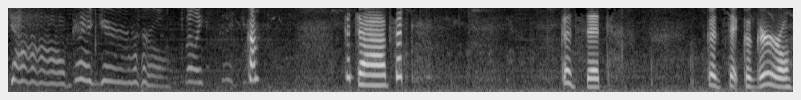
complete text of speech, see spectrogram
Good job. Good girl. Lily, come. Good job. Sit. Good sit. Good sit. Good girl.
